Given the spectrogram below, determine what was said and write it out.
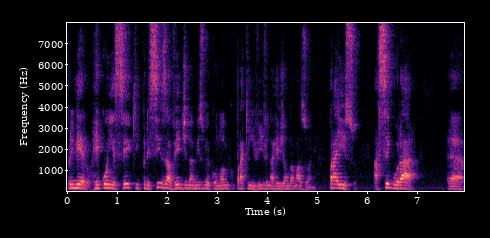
primeiro, reconhecer que precisa haver dinamismo econômico para quem vive na região da Amazônia. Para isso, assegurar é,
